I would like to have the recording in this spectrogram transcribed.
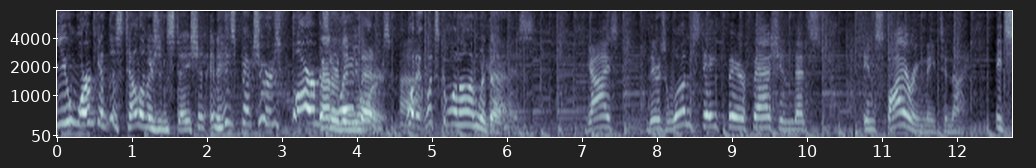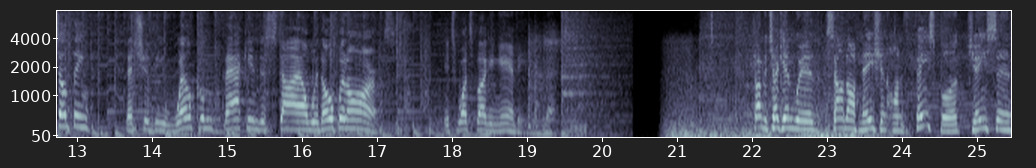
You work at this television station, and his picture is far better way than better. yours. What, what's going on with that? Guys, there's one state fair fashion that's inspiring me tonight. It's something that should be welcomed back into style with open arms. It's what's bugging Andy next. Time to check in with Sound Off Nation on Facebook. Jason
